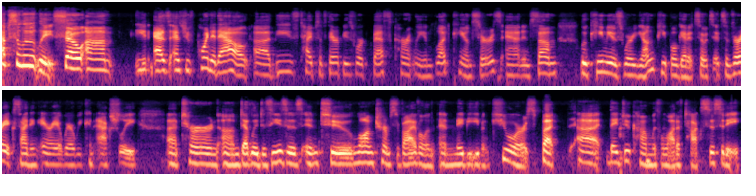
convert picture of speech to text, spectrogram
Absolutely. So um, as as you've pointed out, uh, these types of therapies work best currently in blood cancers and in some leukemias where young people get it. So it's it's a very exciting area where we can actually uh, turn um, deadly diseases into long-term survival and, and maybe even cures. But uh, they do come with a lot of toxicity.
